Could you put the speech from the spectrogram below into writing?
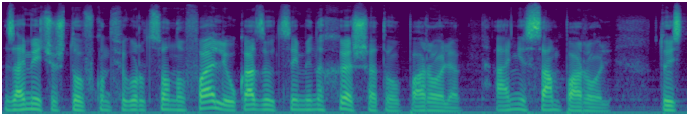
Замечу, что в конфигурационном файле указывается именно хэш этого пароля, а не сам пароль. То есть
